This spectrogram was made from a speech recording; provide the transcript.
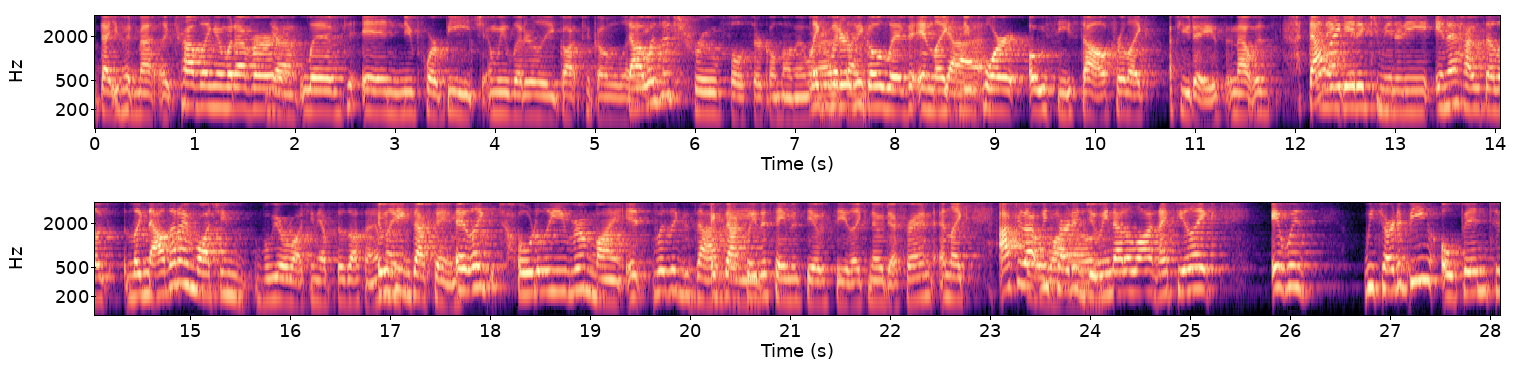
that you had met like traveling and whatever Yeah. lived in newport beach and we literally got to go like That was a true full circle moment. Like literally like, go live in like Yeah. newport oc style for like a few days and that was that in like a gated community in a house that looked like now that I'm watching we were watching the episodes last night. I'm It was the exact same. It like totally remind it was exactly exactly the same as the OC, like no different. And like after that, So we started doing that a lot, and I feel like it was we started being open to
